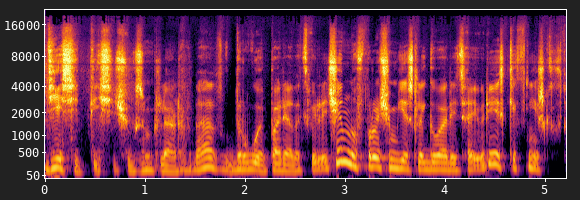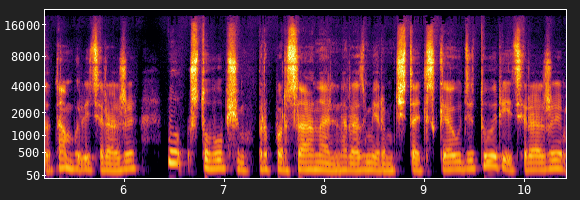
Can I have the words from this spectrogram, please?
10 тысяч экземпляров. Да? Другой порядок величин. Но, впрочем, если говорить о еврейских книжках, то там были тиражи, ну, что, в общем, пропорционально размерам читательской аудитории, тиражи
